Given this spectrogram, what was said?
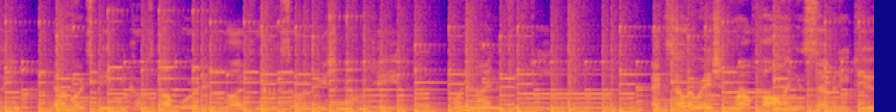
cream, downward speed becomes upward and glides no acceleration is retained. 29 and 15. Acceleration while falling is 72,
